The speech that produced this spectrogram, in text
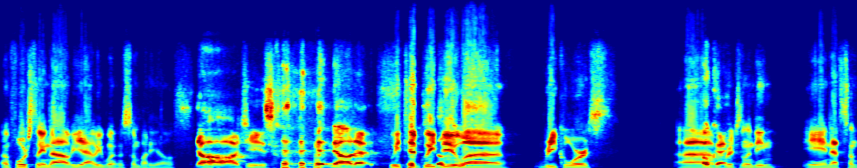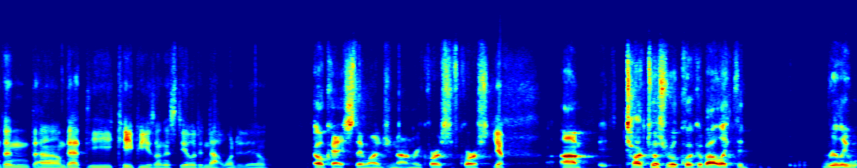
Unfortunately, now, yeah, we went with somebody else. Oh, geez. no, that we typically do uh, recourse uh, okay. bridge lending, and that's something um, that the KPs on this deal did not want to do. Okay, so they wanted to do non-recourse, of course. Yep. Um, talk to us real quick about like the really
